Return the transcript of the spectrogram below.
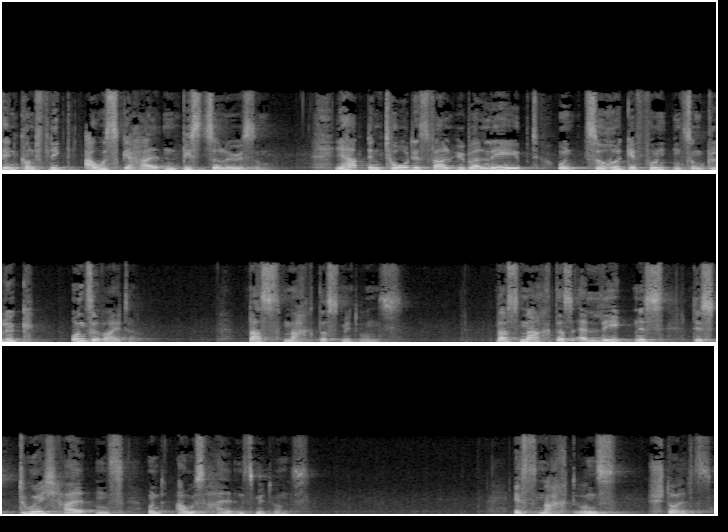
den Konflikt ausgehalten bis zur Lösung. Ihr habt den Todesfall überlebt und zurückgefunden zum Glück und so weiter. Was macht das mit uns? Was macht das Erlebnis des Durchhaltens und Aushaltens mit uns? Es macht uns stolz.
